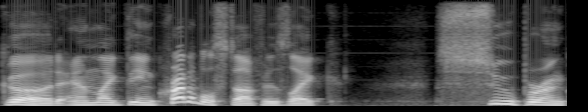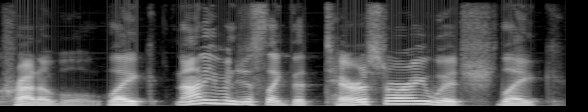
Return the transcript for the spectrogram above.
good and like the incredible stuff is like super incredible. Like not even just like the Terra story, which like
